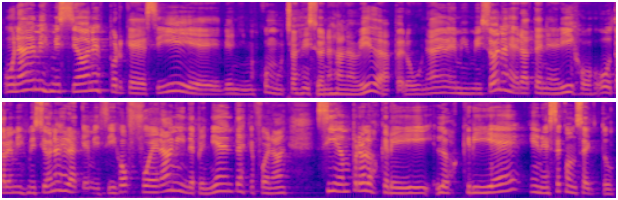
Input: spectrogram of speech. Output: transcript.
una de mis misiones, porque sí, eh, venimos con muchas misiones a la vida, pero una de mis misiones era tener hijos, otra de mis misiones era que mis hijos fueran independientes, que fueran, siempre los creí, los crié en ese concepto.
